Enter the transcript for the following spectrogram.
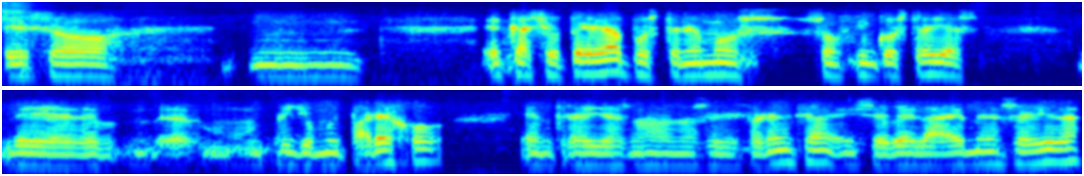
Eso, mm, en Casiopea, pues tenemos, son cinco estrellas de, un brillo muy parejo, entre ellas no, se diferencia y se ve la M enseguida,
